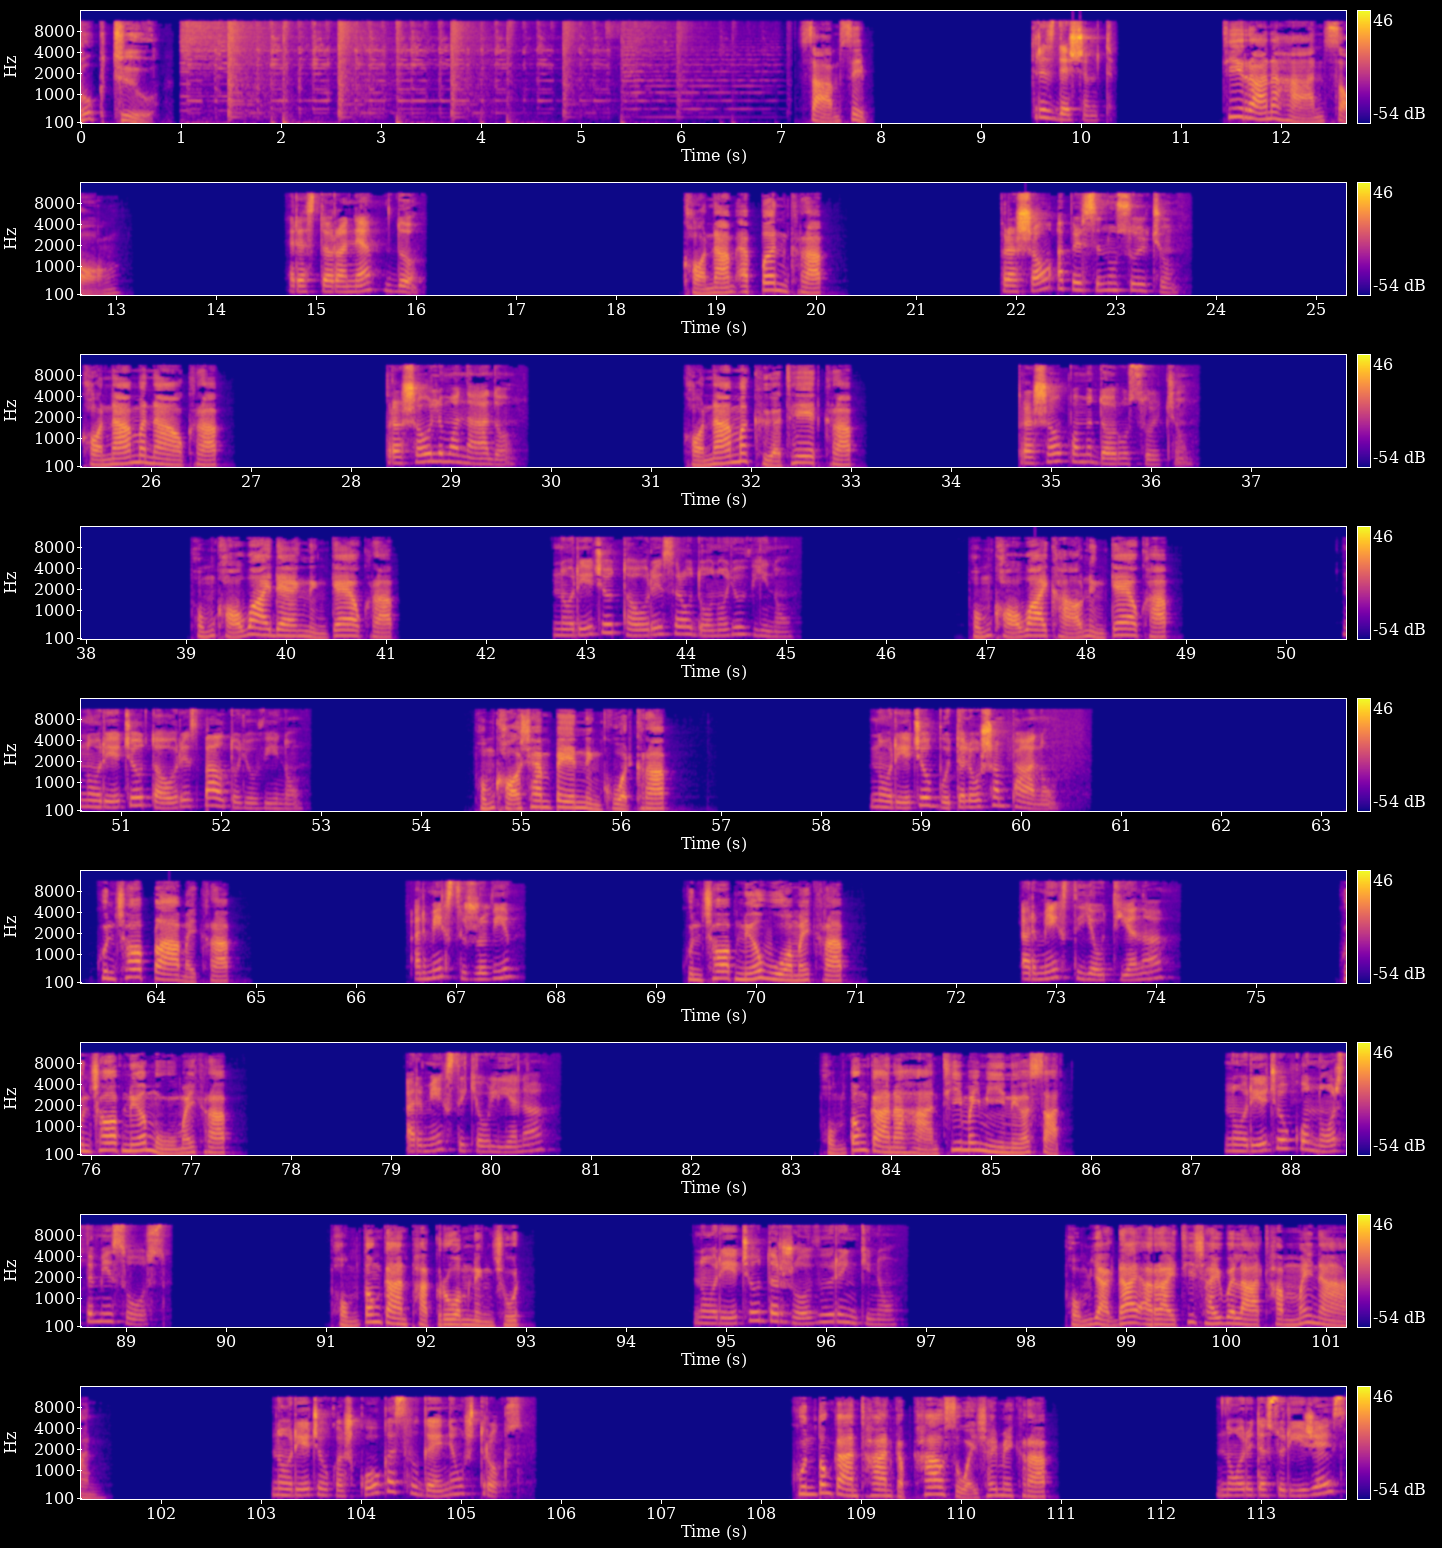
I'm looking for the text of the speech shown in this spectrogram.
บุ๊กทูสามสิบที่ร้านอาหารสอง Restorane 2ขอน้ำแอปเปิลครับ Prašau apelsinų sulčių. ขอน้ำมะนาวครับ Prašau limonado. ขอน้ำมะเขือเทศครับ Prašau pomidorų sulčių. ผมขอไวน์แดงหนึ่งแก้วครับ Norėčiau taurės raudonojo vyno. ผมขอไวน์ขาวหนึ่งแก้วครับ Norėčiau taurės baltojo vyno. ผมขอแชมเปญหนึ่งขวดครับ Norėčiau butelio šampano. คุณชอบปลาไหมครับ Ar mėgsti žuvį? คุณชอบเนื้อวัวไหมครับ Ar mėgsti jautieną? คุณชอบเนื้อหมูไหมครับ Ar mėgsti kiaulieną? ผมต้องการอาหารที่ไม่มีเนื้อสัตว์ Norėčiau ko nors be mėsos. ผมต้องการผักรวมหนึ่งชุด Norėčiau daržovių rinkinio. ผมอยากได้อะไรที่ใช้เวลาทำไม่นาน Norėčiau kažko, kas ilgai neužtruks. คุณต้องการทานกับข้าวสวยใช่ไหมครับ Norite su ryžiais?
